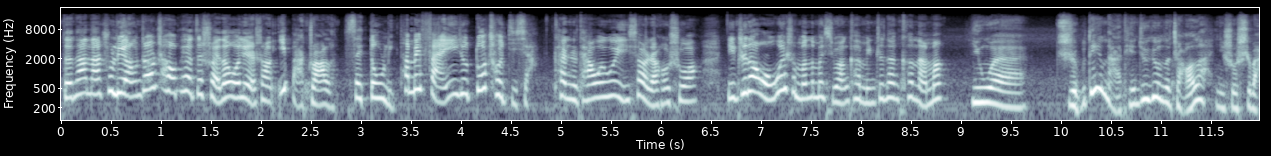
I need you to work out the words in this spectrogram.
等他拿出两张钞票再甩到我脸上，一把抓了塞兜里。他没反应就多抽几下，看着他微微一笑，然后说：“你知道我为什么那么喜欢看名侦探柯南吗？因为。”指不定哪天就用得着了，你说是吧？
